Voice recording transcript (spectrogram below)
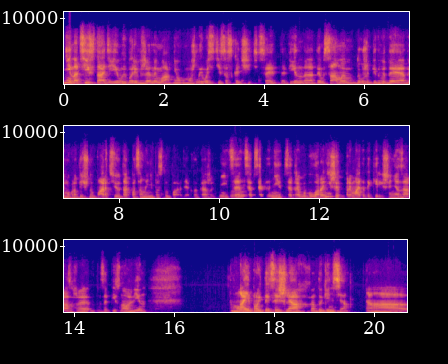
Ні, на цій стадії виборів вже нема в нього можливості соскочити. Це він е, тим самим дуже підведе демократичну партію. Так пацани не поступають, як то кажуть. Ні, це, це, це ні, це треба було раніше приймати такі рішення. Зараз вже запізно він має пройти цей шлях до кінця. А,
